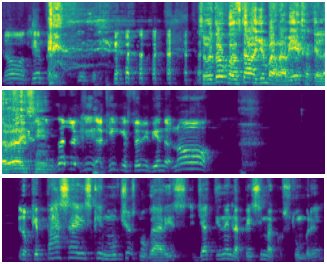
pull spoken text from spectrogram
No, siempre, Sobre todo cuando estaba yo en Barra Vieja, que la verdad sí. Aquí, aquí que estoy viviendo, no. Lo que pasa es que en muchos lugares ya tienen la pésima costumbre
